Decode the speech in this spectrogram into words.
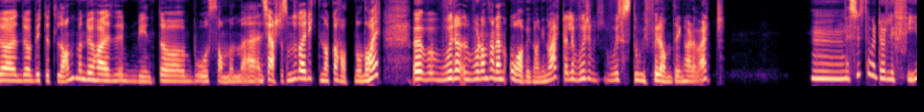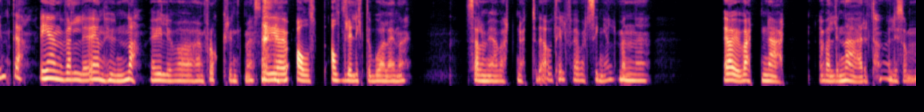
du, har, du, har, byttet land. Men du har begynt å bo sammen med en kjæreste som du da riktignok har hatt noen år. Eh, hvordan, hvordan har den overgangen vært, eller hvor, hvor, stor forandring har det vært? Mm, jeg syns det har vært veldig fint, jeg. Jeg er en, veldig, jeg er en hund, da. Jeg vil jo ha en flokk rundt meg, så jeg har jo aldri likt å bo alene. Selv om jeg har vært nødt til det av og til, for jeg har vært singel. Men jeg har jo vært nær, veldig nær, liksom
